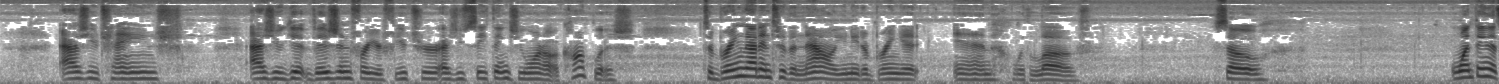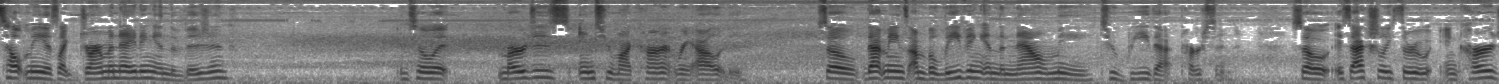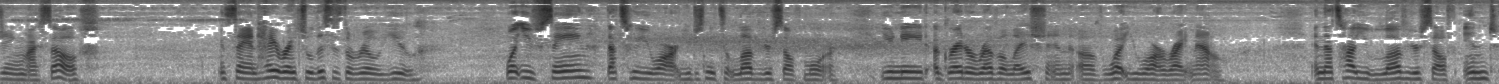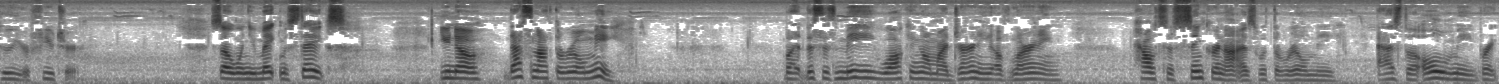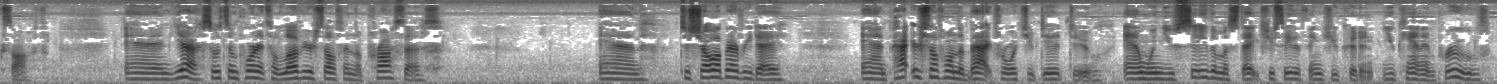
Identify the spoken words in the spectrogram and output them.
as you change, as you get vision for your future, as you see things you want to accomplish. To bring that into the now, you need to bring it in with love. So one thing that's helped me is like germinating in the vision until it merges into my current reality. So that means I'm believing in the now me to be that person. So it's actually through encouraging myself and saying, hey, Rachel, this is the real you. What you've seen, that's who you are. You just need to love yourself more. You need a greater revelation of what you are right now. And that's how you love yourself into your future. So when you make mistakes, you know, that's not the real me. But this is me walking on my journey of learning how to synchronize with the real me as the old me breaks off. And yeah, so it's important to love yourself in the process and to show up every day and pat yourself on the back for what you did do. And when you see the mistakes, you see the things you couldn't, you can't improve,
